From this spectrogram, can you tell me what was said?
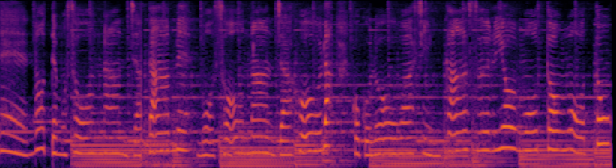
せーの。でもそうなんじゃダメ。もうそうなんじゃ。ほら心は進化するよ。もともと。うわ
